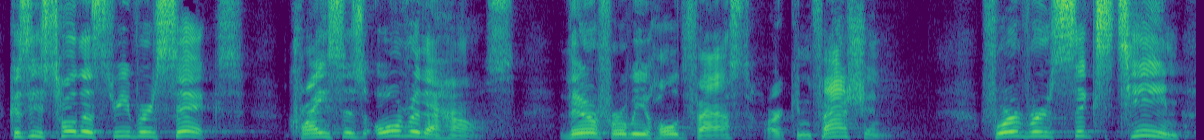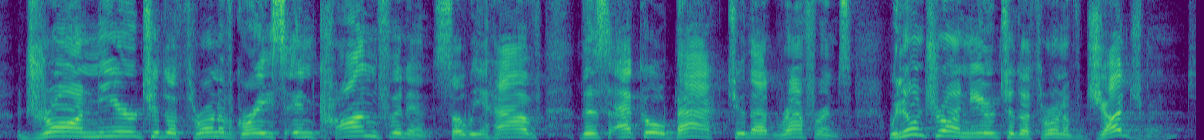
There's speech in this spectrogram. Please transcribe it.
Because he's told us 3 verse 6 Christ is over the house. Therefore, we hold fast our confession. For verse 16, draw near to the throne of grace in confidence. So we have this echo back to that reference. We don't draw near to the throne of judgment,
